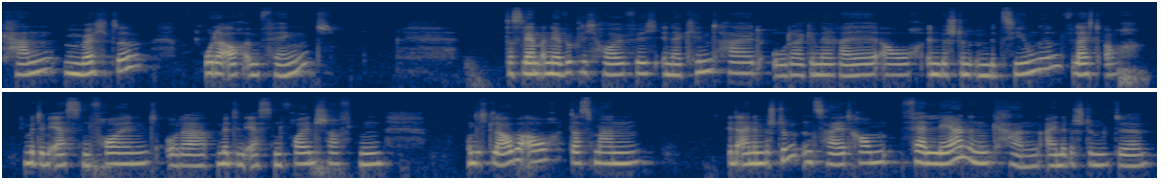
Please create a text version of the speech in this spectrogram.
kann, möchte oder auch empfängt das lernt man ja wirklich häufig in der Kindheit oder generell auch in bestimmten Beziehungen, vielleicht auch mit dem ersten Freund oder mit den ersten Freundschaften. Und ich glaube auch, dass man in einem bestimmten Zeitraum verlernen kann, eine bestimmte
